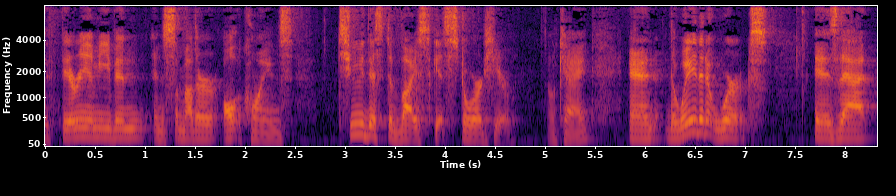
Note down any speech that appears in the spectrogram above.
Ethereum, even, and some other altcoins to this device to get stored here. Okay? And the way that it works is that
